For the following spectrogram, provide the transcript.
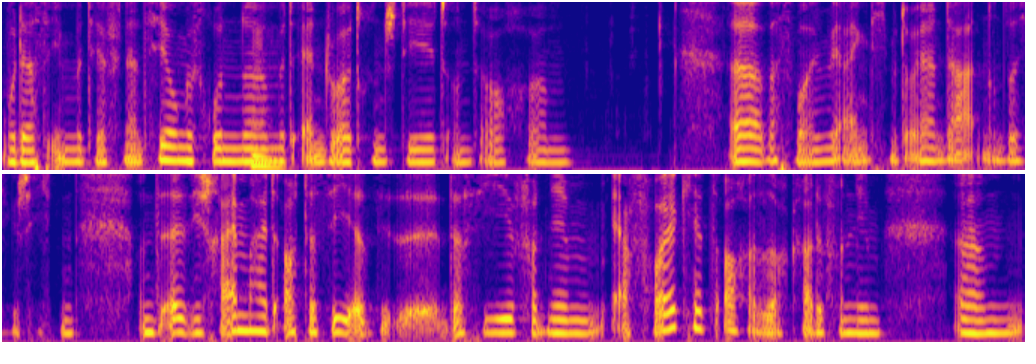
wo das eben mit der Finanzierungsrunde hm. mit Android drin steht und auch ähm, äh, was wollen wir eigentlich mit euren Daten und solche Geschichten. Und äh, sie schreiben halt auch, dass sie, äh, dass sie von dem Erfolg jetzt auch, also auch gerade von dem ähm,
